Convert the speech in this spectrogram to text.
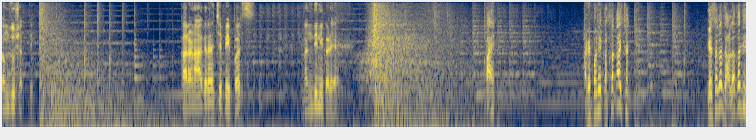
समजू शकते। कारण आग्रहाचे पेपर्स नंदिनीकडे आहेत। काय? अरे पण हे कसं काय शक्य हे सगळं झालं कधी?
